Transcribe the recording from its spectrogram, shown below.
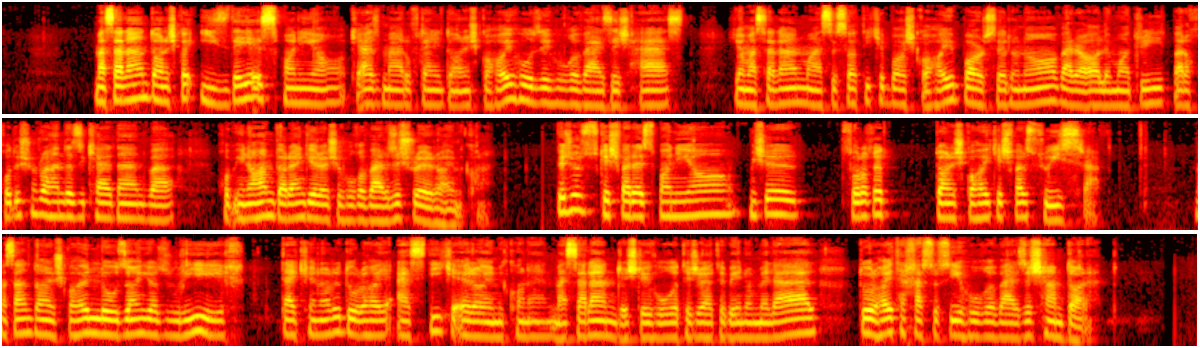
مثلا دانشگاه ایزده اسپانیا که از معروفترین دانشگاه های حوزه حقوق ورزش هست یا مثلا مؤسساتی که باشگاه های بارسلونا و رئال مادرید برای خودشون راه اندازی کردند و خب اینا هم دارن گرایش حقوق ورزش رو ارائه می‌کنن. به جز کشور اسپانیا میشه سراغ دانشگاه های کشور سوئیس رفت. مثلا دانشگاه های لوزان یا زوریخ در کنار دوره های اصلی که ارائه می‌کنن مثلا رشته حقوق تجارت بین الملل دوره های تخصصی حقوق ورزش هم دارند.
